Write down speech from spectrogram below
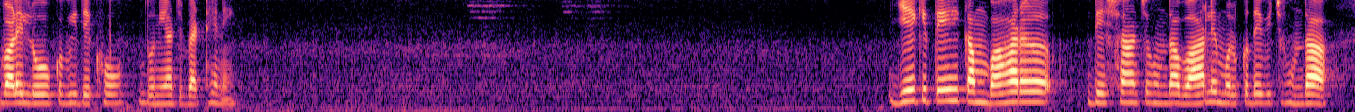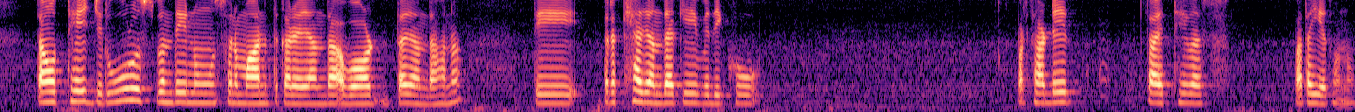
ਵਾਲੇ ਲੋਕ ਵੀ ਦੇਖੋ ਦੁਨੀਆ 'ਚ ਬੈਠੇ ਨੇ। ਜੇ ਕਿਤੇ ਇਹ ਕੰਮ ਬਾਹਰ ਦੇਸ਼ਾਂ 'ਚ ਹੁੰਦਾ, ਬਾਹਰਲੇ ਮੁਲਕ ਦੇ ਵਿੱਚ ਹੁੰਦਾ, ਤਾਂ ਉੱਥੇ ਜ਼ਰੂਰ ਉਸ ਬੰਦੇ ਨੂੰ ਸਨਮਾਨਿਤ ਕਰਿਆ ਜਾਂਦਾ ਅਵਾਰਡ ਦਿੱਤਾ ਜਾਂਦਾ, ਹਨਾ? ਤੇ ਰੱਖਿਆ ਜਾਂਦਾ ਕਿ ਵੀ ਦੇਖੋ, ਪਰ ਸਾਡੇ ਤਾਂ ਇੱਥੇ ਬਸ ਪਤਾ ਹੀ ਹੈ ਤੁਹਾਨੂੰ।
